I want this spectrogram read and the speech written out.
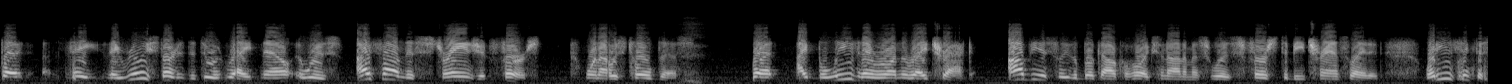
but they they really started to do it right. Now it was I found this strange at first when I was told this, but I believe they were on the right track. Obviously, the book Alcoholics Anonymous was first to be translated. What do you think the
